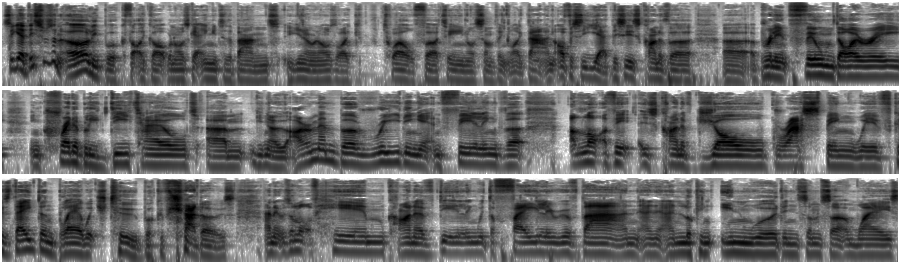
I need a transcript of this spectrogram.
so yeah, this was an early book that I got when I was getting into the band you know when I was like 12 13 or something like that. And obviously yeah this is kind of a, a brilliant film diary incredibly detailed. Um, you know I remember reading it and feeling that a lot of it is kind of Joel grasping with because they'd done Blair Witch 2 Book of Shadows and it was a lot of him kind of dealing with the failure of that and, and, and looking inward in some certain ways.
